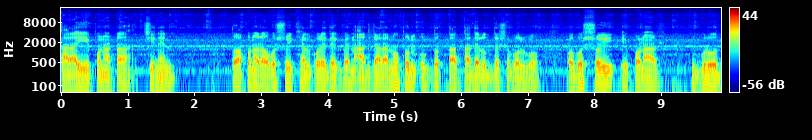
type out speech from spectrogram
তারাই এই পোনাটা চেনেন। তো আপনারা অবশ্যই খেয়াল করে দেখবেন। আর যারা নতুন উদ্যোক্তা, তাদের উদ্দেশ্যে বলব, অবশ্যই এই পোনার গ্রোথ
